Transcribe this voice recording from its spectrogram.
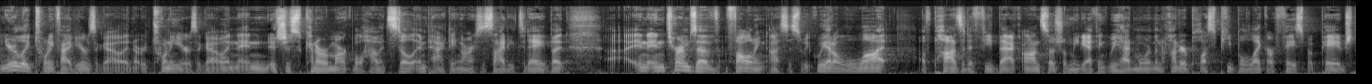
nearly 25 years ago, or 20 years ago, and and it's just kind of remarkable how it's still impacting our society today today. But uh, in, in terms of following us this week, we had a lot of positive feedback on social media. I think we had more than 100 plus people like our Facebook page.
